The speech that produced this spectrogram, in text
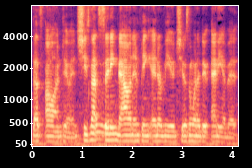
That's all I'm doing. She's not sitting down and being interviewed. She doesn't want to do any of it.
